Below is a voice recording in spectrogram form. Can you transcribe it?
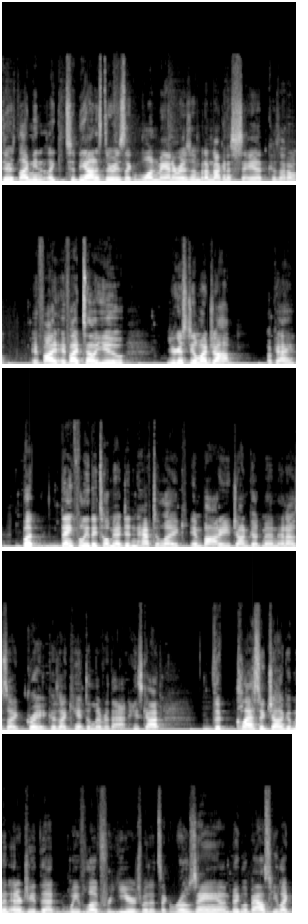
There's, I mean, like to be honest, there is like one mannerism, but I'm not gonna say it because I don't. If I if I tell you, you're gonna steal my job okay? But thankfully they told me I didn't have to like embody John Goodman and I was like, great, because I can't deliver that. He's got the classic John Goodman energy that we've loved for years, whether it's like Roseanne, Big Lebowski, like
